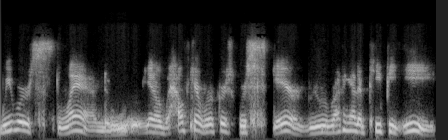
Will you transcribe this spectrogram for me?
we were slammed. You know, healthcare workers were scared. We were running out of PPE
